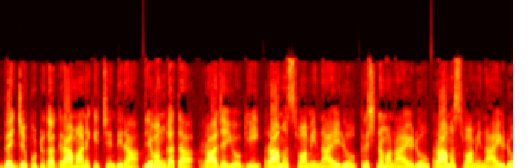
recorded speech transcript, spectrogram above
బెజ్జిపుట్టుక గ్రామానికి చెందిన దివంగత రాజయోగి రామస్వామి నాయుడు కృష్ణమ నాయుడు రామస్వామి నాయుడు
